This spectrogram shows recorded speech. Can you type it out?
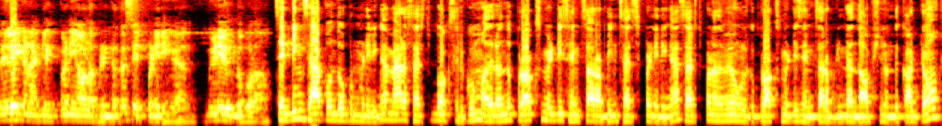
பெல்லைக்கனை கிளிக் பண்ணி ஆல் அப்படின்றத செட் பண்ணிடுங்க. வீடியோக்குள்ள போலாம். செட்டிங்ஸ் ஆப் வந்து ஓப்பன் பண்ணிடுங்க. மேலே சர்ச் பாக்ஸ் இருக்கும். அதில் வந்து ப்ராக்சிமிட்டி சென்சார் அப்படின்னு சர்ச் பண்ணிடுங்க. சர்ச் பண்ணதுமே உங்களுக்கு ப்ராக்சிமிட்டி சென்சார் அப்படின்ற அந்த ஆப்ஷன் வந்து காட்டும்.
